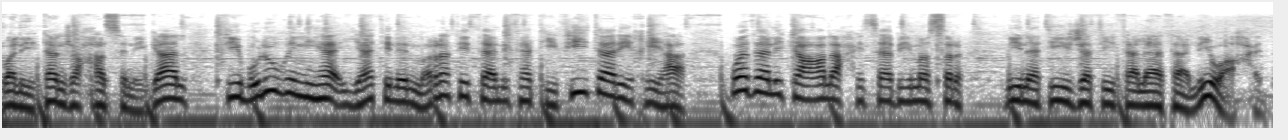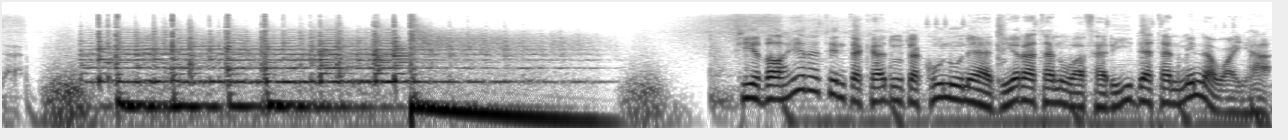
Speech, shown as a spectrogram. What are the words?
ولتنجح السنغال في بلوغ النهائيات للمرة الثالثة في تاريخها وذلك على حساب مصر بنتيجة ثلاثة لواحد. في ظاهرة تكاد تكون نادرة وفريدة من نوعها.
